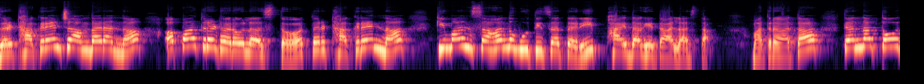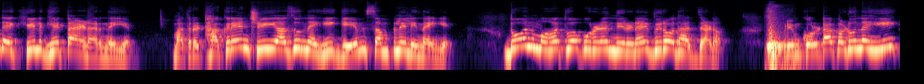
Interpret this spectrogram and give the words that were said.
जर ठाकरेंच्या आमदारांना अपात्र ठरवलं असतं तर ठाकरेंना किमान सहानुभूतीचा तरी फायदा घेता आला असता. मात्र आता त्यांना तो देखील घेता येणार नाहीये. मात्र ठाकरेंची अजूनही गेम संपलेली नाहीये. दोन महत्त्वपूर्ण निर्णय विरोधात जाणं. सुप्रीम कोर्टाकडूनही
